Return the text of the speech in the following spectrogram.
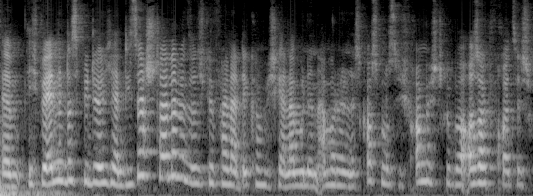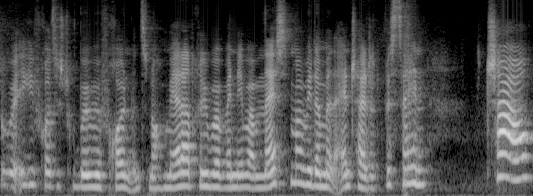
ähm, ich beende das Video hier an dieser Stelle. Wenn es euch gefallen hat, ihr könnt mich gerne abonnieren. Abonnieren ist kostenlos. Ich freue mich drüber. Osok freut sich drüber. Iggy freut sich drüber. Wir freuen uns noch mehr darüber, wenn ihr beim nächsten Mal wieder mit einschaltet. Bis dahin. Ciao.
